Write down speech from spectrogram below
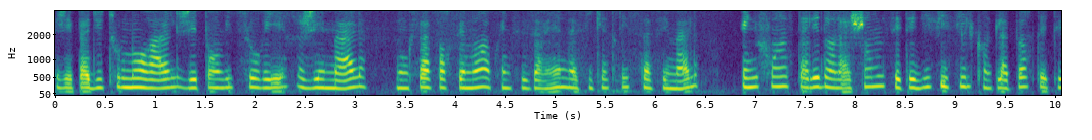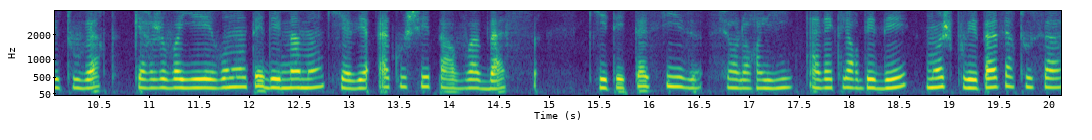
j'ai pas du tout le moral, j'ai pas envie de sourire, j'ai mal. Donc ça forcément après une césarienne, la cicatrice ça fait mal. Une fois installée dans la chambre, c'était difficile quand la porte était ouverte car je voyais remonter des mamans qui avaient accouché par voix basse, qui étaient assises sur leur lit avec leur bébé. Moi je pouvais pas faire tout ça.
